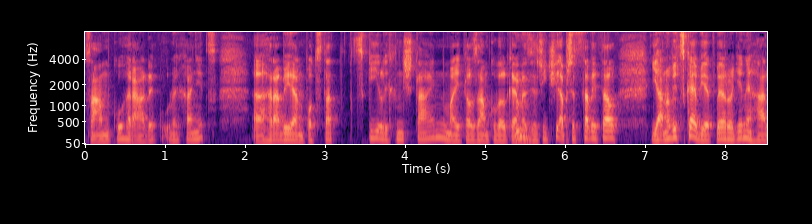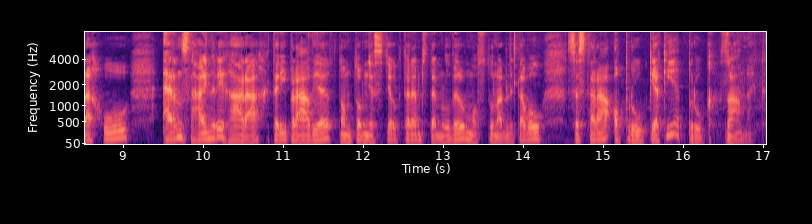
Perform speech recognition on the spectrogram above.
zámku Hrádek u Nechanic, eh, hrabě Jan Podstatský Lichtenstein, majitel zámku Velké hmm. Meziříčí a představitel janovické větve rodiny Harachů Ernst Heinrich Harach, který právě v tomto městě, o kterém jste mluvil, mostu nad Litavou, se stará o průk. Jaký je průk zámek?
